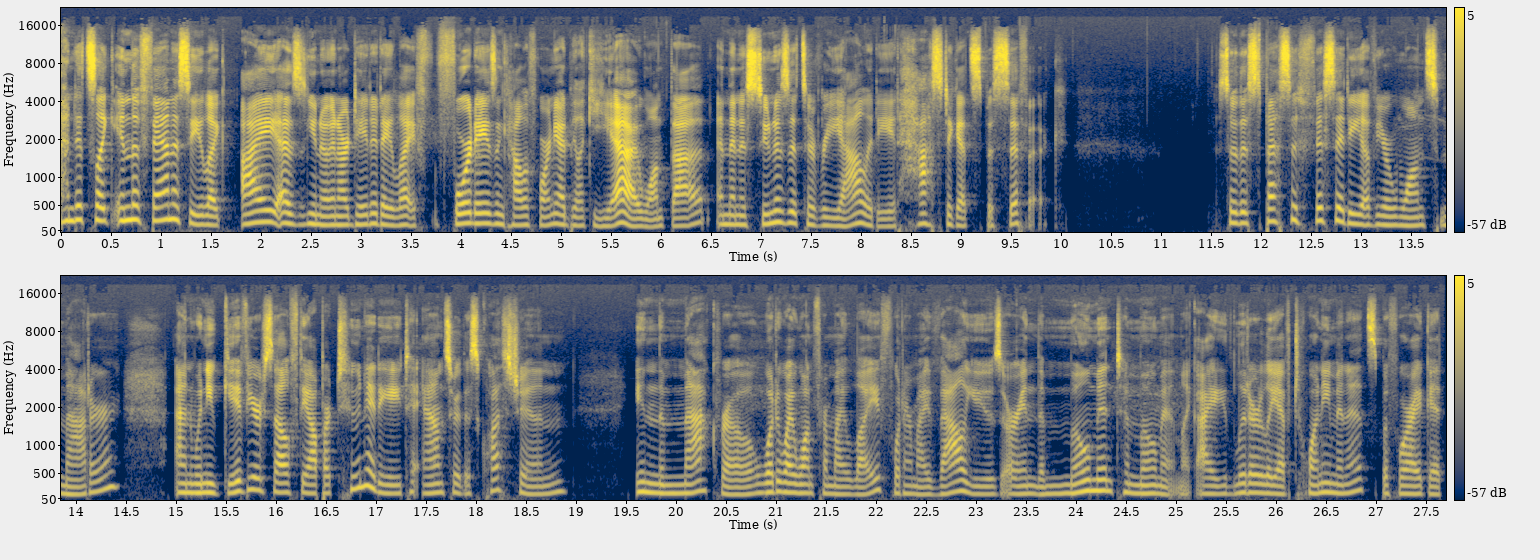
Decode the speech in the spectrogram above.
And it's like in the fantasy like i as you know in our day-to-day life four days in california i'd be like yeah i want that. And then as soon as it's a reality it has to get specific. So the specificity of your wants matter. And when you give yourself the opportunity to answer this question in the macro what do i want from my life? What are my values? Or in the moment to moment like i literally have 20 minutes before i get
